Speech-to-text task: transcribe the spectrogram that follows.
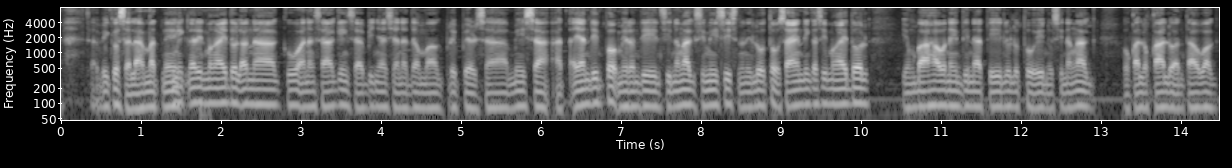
Sabi ko, salamat ni Mik na rin mga idol ang nagkuha ng saging. Sabi niya siya na daw mag-prepare sa mesa. At ayan din po, meron din sinangag si Mrs. na niluto. Sayang din kasi mga idol, yung bahaw na hindi natin lulutuin o sinangag o kalokalo ang tawag.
